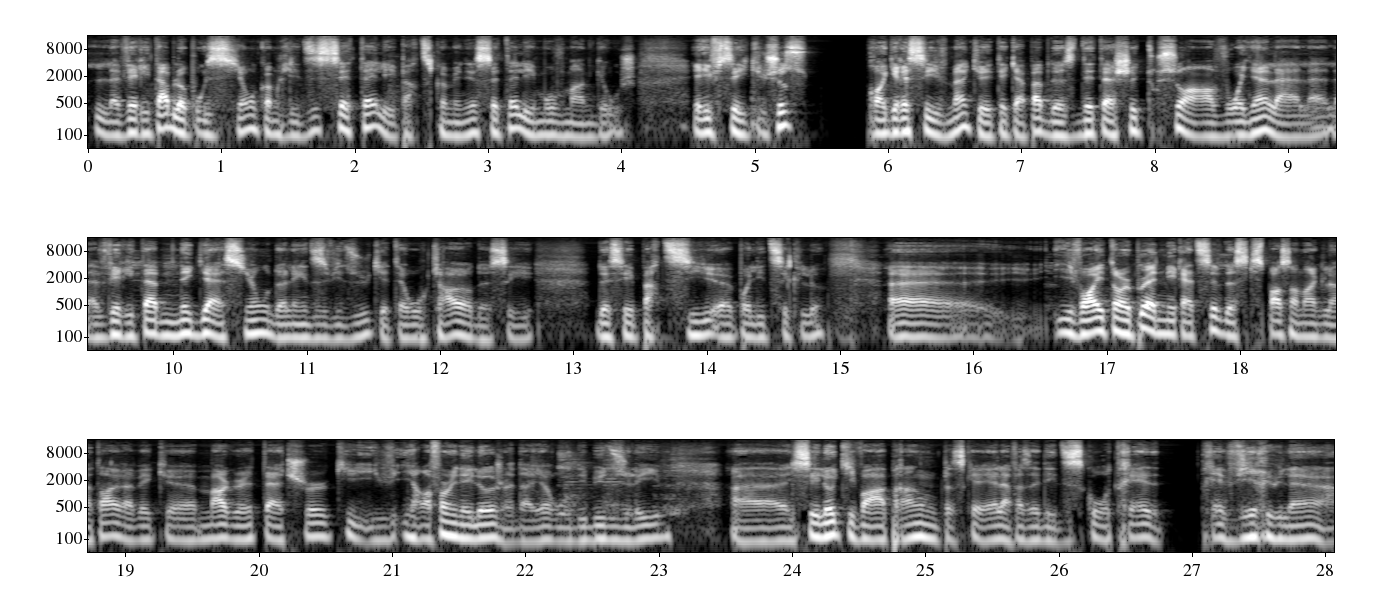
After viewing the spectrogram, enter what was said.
la véritable opposition, comme je l'ai dit, c'était les partis communistes, c'était les mouvements de gauche. Et c'est juste progressivement qui a été capable de se détacher de tout ça en voyant la, véritable négation de l'individu qui était au cœur de ces, partis euh, politiques-là. Euh, il va être un peu admiratif de ce qui se passe en Angleterre avec euh, Margaret Thatcher, qui en fait un éloge d'ailleurs au début du livre. c'est là qu'il va apprendre parce qu'elle faisait des discours très, très virulents.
